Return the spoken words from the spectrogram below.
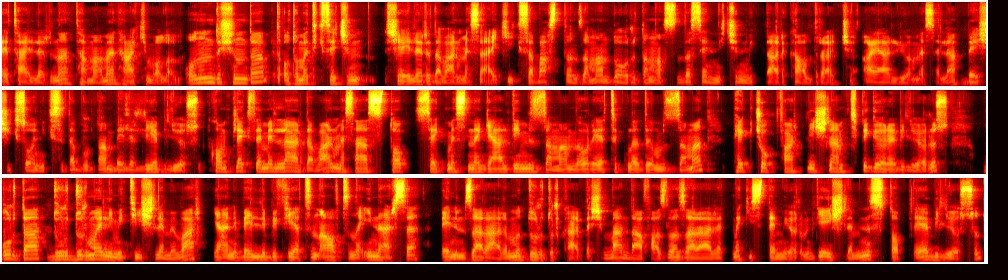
detaylarına tamamen hakim olalım. Onun dışında otomatik seçim şeyleri de var mesela 2x'e bastığın zaman doğrudan aslında senin için miktarı kaldıracı ayarlıyor mesela. 5x 10x'i de buradan belirleyebiliyorsun. Kompleks emirler de var. Mesela stop sekmesine geldiğimiz zaman ve oraya tıkladığımız zaman pek çok farklı işlem tipi görebiliyoruz. Burada durdurma limiti işlemi var. Yani belli bir fiyatın altına inerse benim zararımı durdur kardeşim. Ben daha fazla zarar etmek istemiyorum diye işlemini stoplayabiliyorsun.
